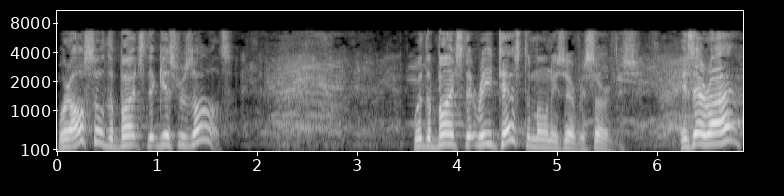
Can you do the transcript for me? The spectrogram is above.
We're also the bunch that gets results. We're the bunch that read testimonies every service. Is that right?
